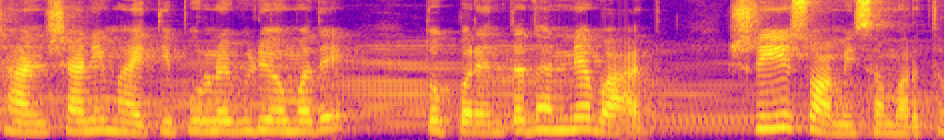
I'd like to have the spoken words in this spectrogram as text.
छानशा आणि माहितीपूर्ण व्हिडिओमध्ये. तोपर्यंत धन्यवाद. श्री स्वामी समर्थ.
